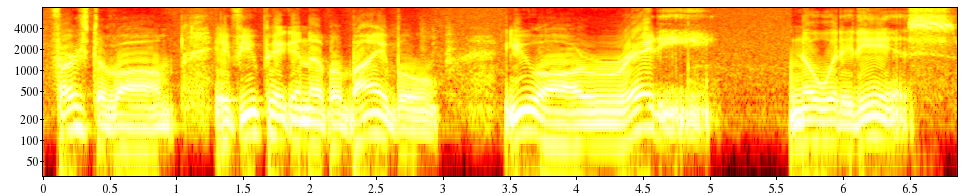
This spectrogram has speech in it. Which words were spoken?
First of all, if you picking up a Bible, you already know what it is.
